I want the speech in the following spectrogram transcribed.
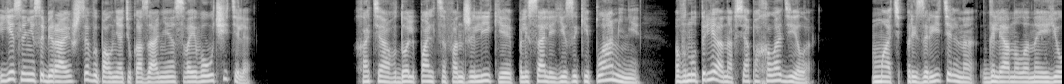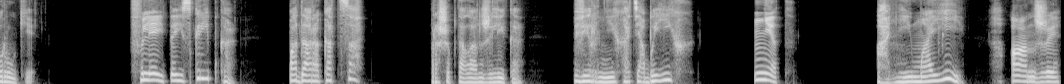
если не собираешься выполнять указания своего учителя. Хотя вдоль пальцев Анжелики плясали языки пламени, внутри она вся похолодела. Мать презрительно глянула на ее руки. «Флейта и скрипка — подарок отца», — прошептала Анжелика. «Верни хотя бы их». «Нет». «Они мои. Анжи,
